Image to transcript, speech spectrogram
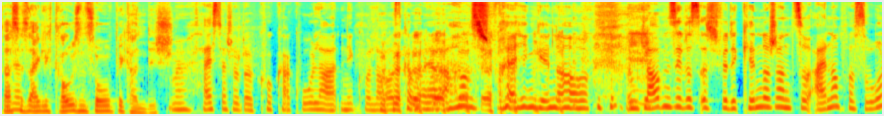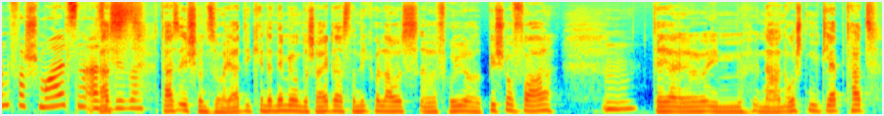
dass es eigentlich draußen so bekannt ist. Das heißt ja schon der Coca-Cola Nikolaus, kann man ja aussprechen, genau. Und glauben Sie, das ist für die Kinder schon zu einer Person verschmolzen? Also Das, das ist schon so, ja. Die Kinder nehmen unterscheiden, dass der Nikolaus äh, früher Bischof war, der äh, im Nahen Osten gelebt hat.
